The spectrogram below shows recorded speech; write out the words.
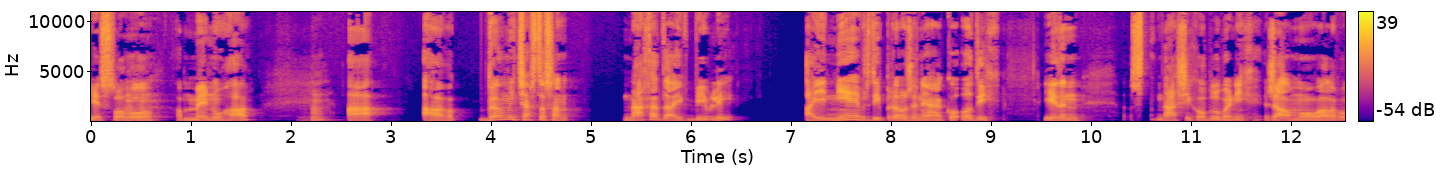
je slovo mm-hmm. menuha. Mm-hmm. A, a veľmi často sa nachádza aj v Biblii a nie je vždy preložené ako oddych. Jeden z našich obľúbených žalmov, alebo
